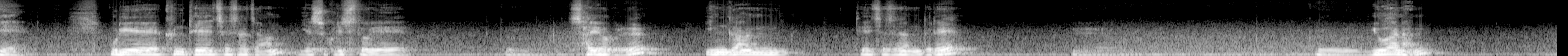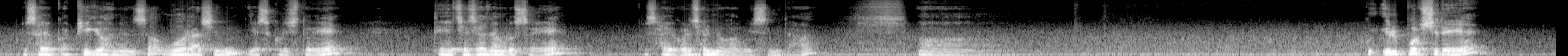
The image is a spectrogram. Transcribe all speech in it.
예. 우리의 큰 대제사장 예수 그리스도의 그 사역을 인간 대제사장들의 에, 그 유한한 그 사역과 비교하면서 우월하신 예수 그리스도의 대제사장으로서의 그 사역을 설명하고 있습니다. 어, 그 율법 시대에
